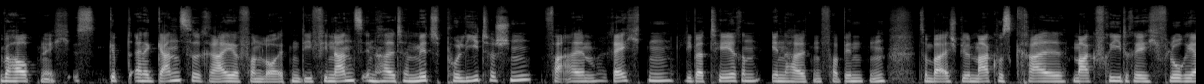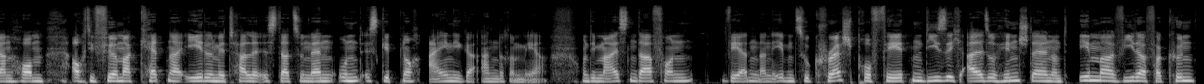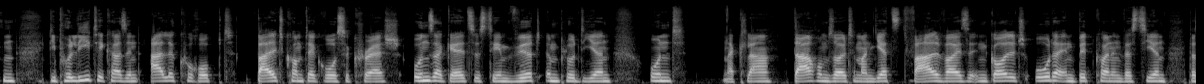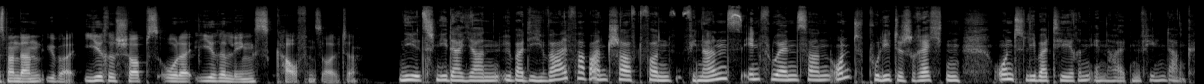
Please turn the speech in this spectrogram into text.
Überhaupt nicht. Es gibt eine ganze Reihe von Leuten, die Finanzinhalte mit politischen, vor allem rechten, libertären Inhalten verbinden. Zum Beispiel Markus Krall, Marc Friedrich, Florian Homm, auch die Firma Kettner Edelmetalle ist da zu nennen und es gibt noch einige andere mehr. Und die meisten davon werden dann eben zu Crash-Propheten, die sich also hinstellen und immer wieder verkünden, die Politiker sind alle korrupt, bald kommt der große Crash, unser Geldsystem wird implodieren und, na klar, darum sollte man jetzt wahlweise in Gold oder in Bitcoin investieren, dass man dann über ihre Shops oder ihre Links kaufen sollte. Nils Schniederjan über die Wahlverwandtschaft von Finanzinfluencern und politisch rechten und libertären Inhalten. Vielen Dank.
